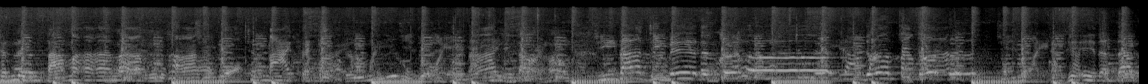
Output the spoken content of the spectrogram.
ฉันเดินตามมาหน้าทางฉันตายแต่กิดรู้ไม่ไหวตายตายชีตาจีเมเดินเดินเดินตามเดินเดินเดินเดินเดิน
